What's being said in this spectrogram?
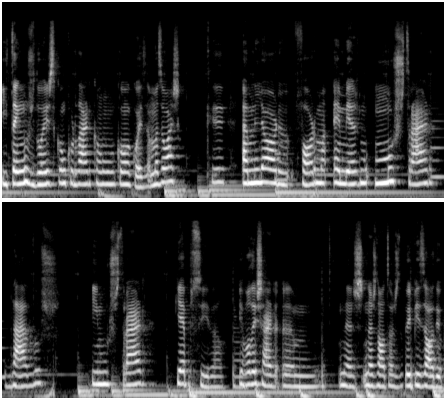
e tem os dois de concordar com, com a coisa. Mas eu acho que a melhor forma é mesmo mostrar dados e mostrar que é possível. Eu vou deixar um, nas, nas notas do episódio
